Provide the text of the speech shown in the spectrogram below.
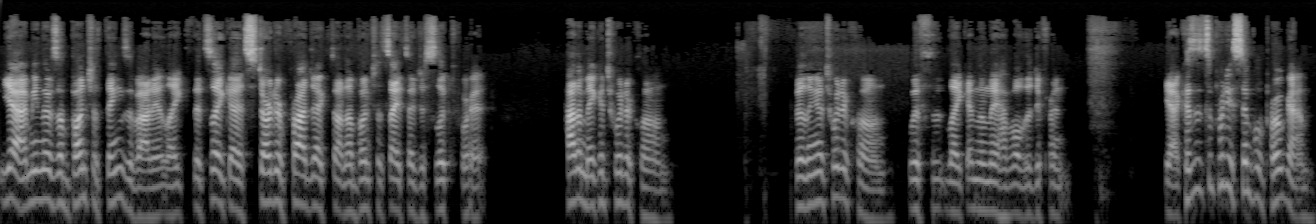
Yeah, I mean, there's a bunch of things about it. Like it's like a starter project on a bunch of sites. I just looked for it. How to make a Twitter clone. Building a Twitter clone with like, and then they have all the different. Yeah, because it's a pretty simple program.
